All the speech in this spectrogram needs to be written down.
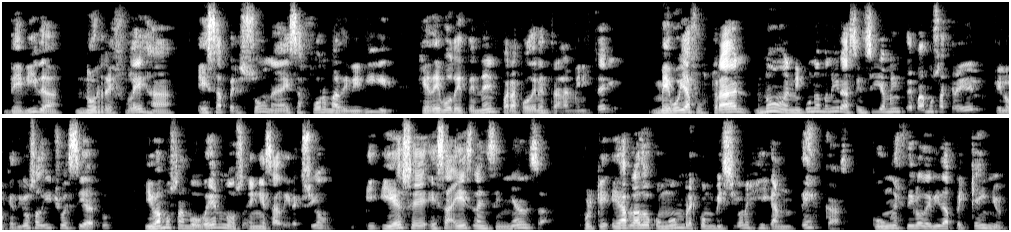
de vida no refleja esa persona, esa forma de vivir que debo de tener para poder entrar al ministerio. ¿Me voy a frustrar? No, en ninguna manera. Sencillamente vamos a creer que lo que Dios ha dicho es cierto y vamos a movernos en esa dirección. Y, esa es la enseñanza, porque he hablado con hombres con visiones gigantescas, con un estilo de vida pequeño,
